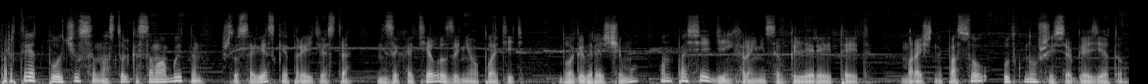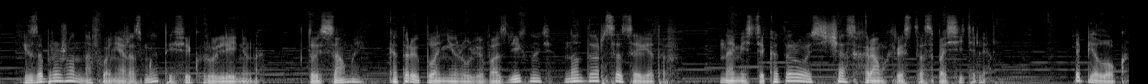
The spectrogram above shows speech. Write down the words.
Портрет получился настолько самобытным, что советское правительство не захотело за него платить, благодаря чему он по сей день хранится в галерее Тейт. Мрачный посол, уткнувшийся в газету, изображен на фоне размытой фигуры Ленина, той самой, которую планировали воздвигнуть на Дворце Советов, на месте которого сейчас храм Христа Спасителя. Эпилог.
